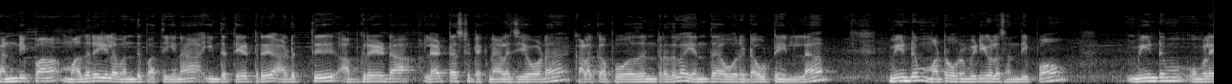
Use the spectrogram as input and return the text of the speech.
கண்டிப்பாக மதுரையில் வந்து பார்த்திங்கன்னா இந்த தேட்ரு அடுத்து அப்கிரேடாக லேட்டஸ்ட் டெக்னாலஜியோட கலக்க போகுதுன்றதில் எந்த ஒரு டவுட்டும் இல்லை. மீண்டும் மற்ற ஒரு வீடியோவில் சந்திப்போம். மீண்டும் உங்களை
